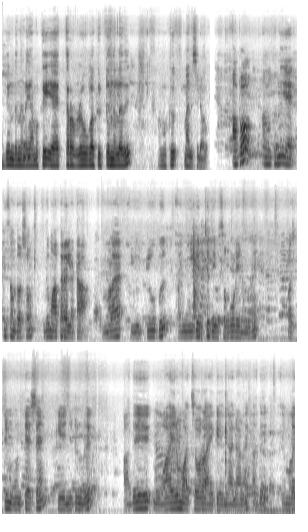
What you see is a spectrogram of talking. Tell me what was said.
ഇതുണ്ടെന്നുണ്ടെങ്കിൽ നമുക്ക് എത്ര രൂപ കിട്ടും എന്നുള്ളത് നമുക്ക് മനസ്സിലാവും. അപ്പോൾ നമുക്കിന്ന് ഏറ്റവും സന്തോഷം ഇത് മാത്രമല്ല കേട്ടാ നമ്മളെ യൂട്യൂബ് അംഗീകരിച്ച ദിവസം കൂടിയാണ് ഇന്ന്. ഫസ്റ്റ് മോണിറ്റേഷൻ കഴിഞ്ഞിട്ടുണ്ട്. അത് മൂവായിരം വാച്ച് അവർ ആയി കഴിഞ്ഞാലാണ് അത് നമ്മളെ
